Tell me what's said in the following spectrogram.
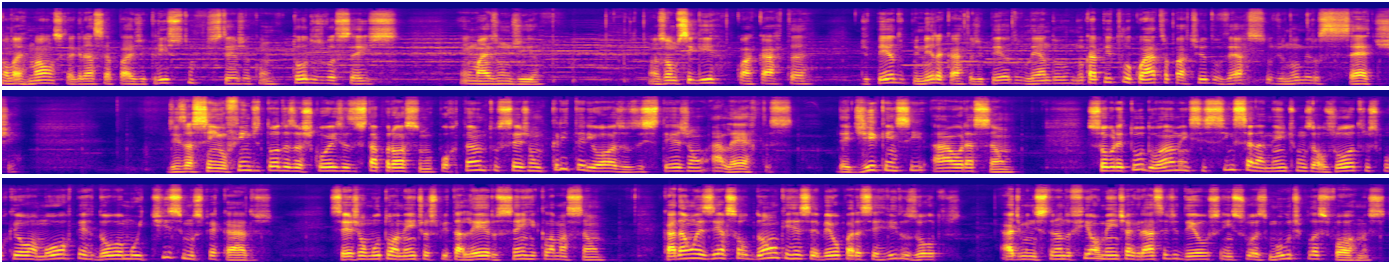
Olá, irmãos, que a graça e a paz de Cristo esteja com todos vocês em mais um dia. Nós vamos seguir com a carta de Pedro, primeira carta de Pedro, lendo no capítulo 4, a partir do verso de número 7. Diz assim: O fim de todas as coisas está próximo, portanto, sejam criteriosos, estejam alertas, dediquem-se à oração. Sobretudo, amem-se sinceramente uns aos outros, porque o amor perdoa muitíssimos pecados. Sejam mutuamente hospitaleiros, sem reclamação. Cada um exerça o dom que recebeu para servir os outros, administrando fielmente a graça de Deus em suas múltiplas formas.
